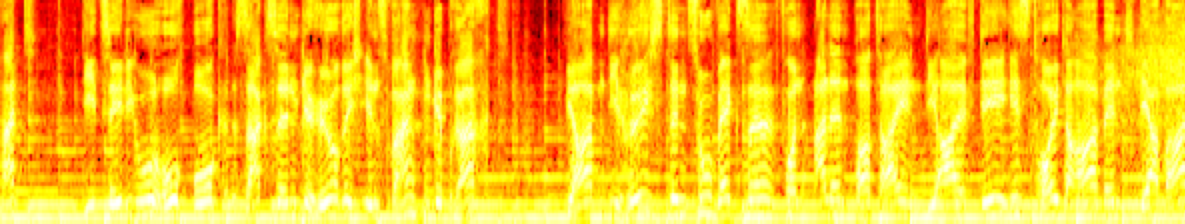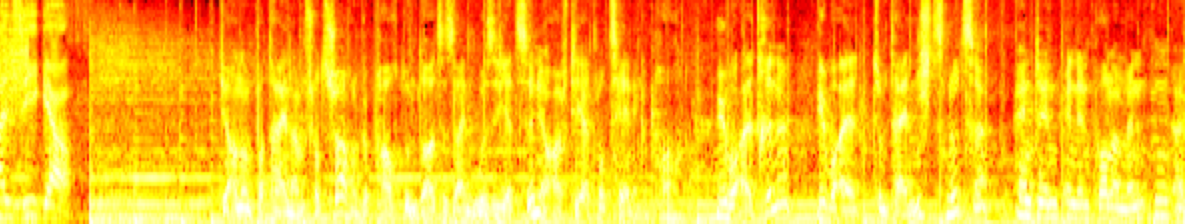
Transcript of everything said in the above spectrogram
hat die CDU-Hochburg Sachsen gehörig ins Wanken gebracht. Wir haben die höchsten Zuwächse von allen Parteien. Die AfD ist heute Abend der Wahlsieger. Die anderen Parteien haben 40 Jahre gebraucht, um da zu sein, wo sie jetzt sind. Die AfD hat nur Zähne gebraucht. Überall drinnen, überall zum Teil nichts nutze in den, in den Parlamenten. Äh,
